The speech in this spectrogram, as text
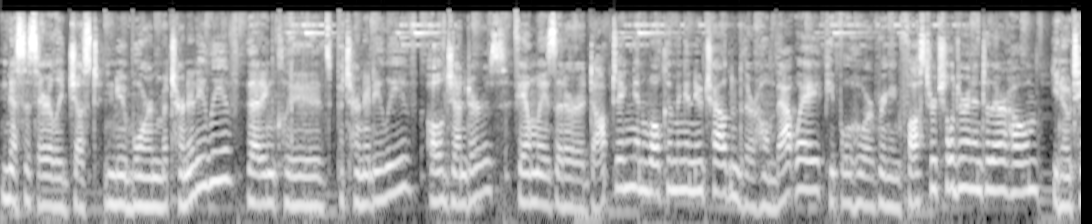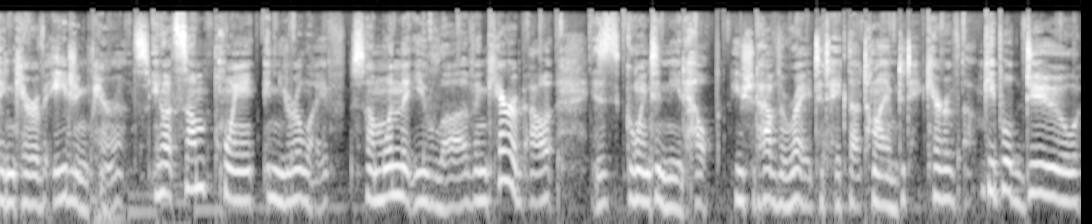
necessarily just newborn maternity leave. That includes paternity leave, all genders, families that are adopting and welcoming a new child into their home that way, people who are bringing foster children into their home, you know, taking care of aging parents. You know, at some point in your life, someone that you love and care about is going to need help. You should have the right to take that time to take care of them. People do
